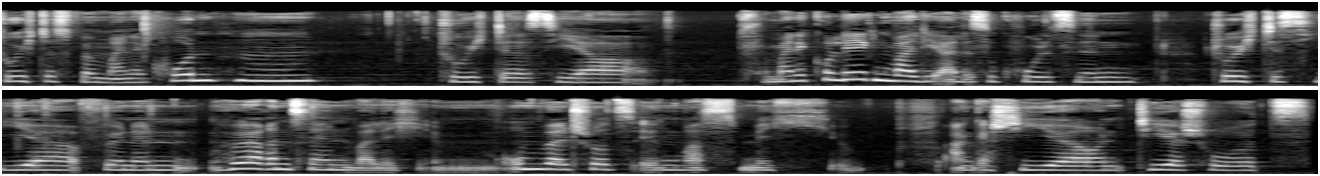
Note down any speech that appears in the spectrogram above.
Tue ich das für meine Kunden? Tue ich das hier für meine Kollegen, weil die alle so cool sind? Tue ich das hier für einen höheren Sinn, weil ich im Umweltschutz irgendwas mich engagiere und Tierschutz?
